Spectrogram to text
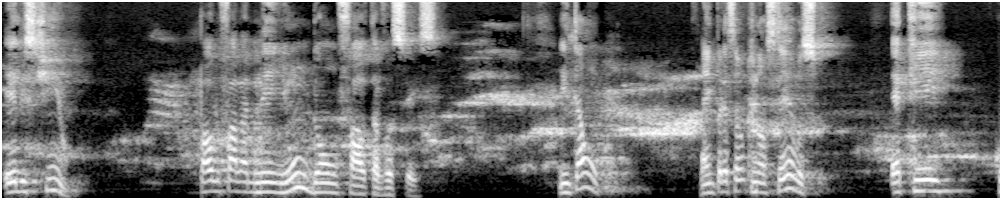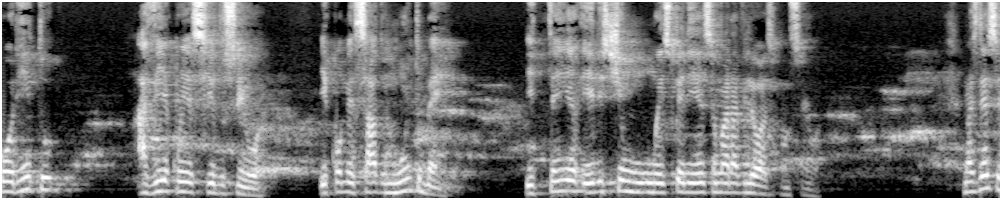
Eles tinham. Paulo fala: nenhum dom falta a vocês. Então, a impressão que nós temos é que Corinto havia conhecido o Senhor e começado muito bem. E eles tinham uma experiência maravilhosa com o Senhor. Mas nesse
